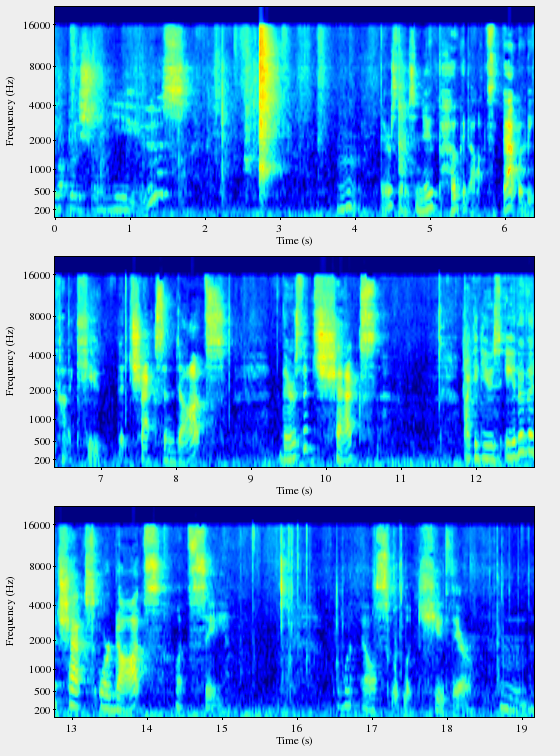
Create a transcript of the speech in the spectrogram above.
What we shall use. Mm, there's those new polka dots. That would be kind of cute. The checks and dots. There's the checks. I could use either the checks or dots. Let's see. What else would look cute there? Hmm.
